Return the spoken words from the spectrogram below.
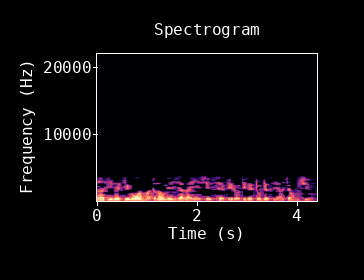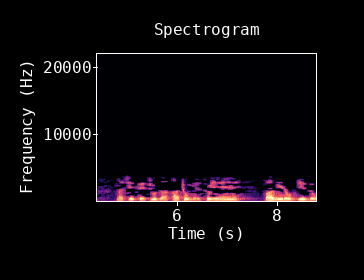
ငါဒီနေ့ဒီဘဝမှာဒီလောက်လေးရပ်လိုက်ရင်ရှေ့ဆက်ပြီးတော့ဒီတဲ့တိုးတက်စရာအကြောင်းမရှိဘူးငါရှေ့ဆက်ကြိုးစားအားထုတ်မယ်ဆိုရင်ပါမီတော်ပြည့်စုံ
